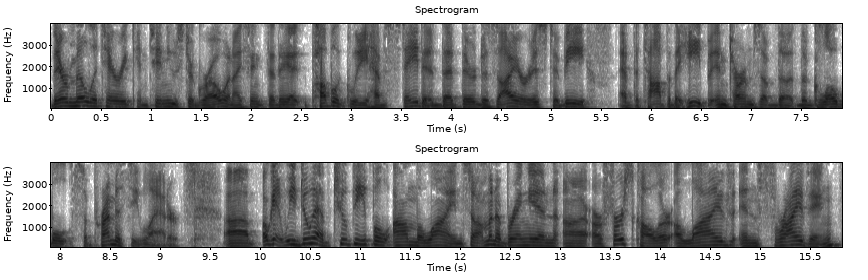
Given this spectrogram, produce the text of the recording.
Their military continues to grow, and I think that they publicly have stated that their desire is to be at the top of the heap in terms of the the global supremacy ladder. Uh, okay, we do have two people on the line, so I'm going to bring in uh, our first caller, alive and thriving.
